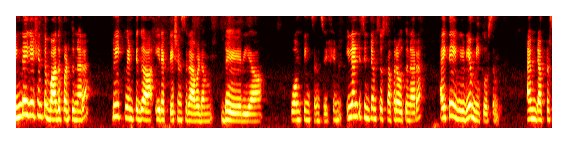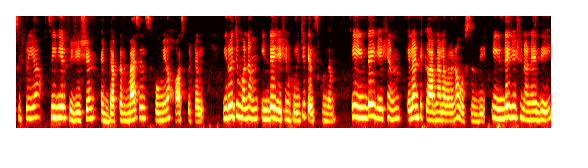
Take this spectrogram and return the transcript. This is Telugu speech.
ఇండైజేషన్తో బాధపడుతున్నారా? ఫ్రీక్వెంట్గా ఇరెక్టేషన్స్ రావడం డయేరియా వామిటింగ్ సెన్సేషన్ ఇలాంటి సిమ్టమ్స్తో సఫర్ అవుతున్నారా? అయితే ఈ వీడియో మీకోసం. I'm doctor Supriya senior physician at doctor Basil's homeo hospital ఈరోజు మనం ఇండైజేషన్ గురించి తెలుసుకుందాం. ఈ ఇండైజేషన్ ఎలాంటి కారణాల వలన వస్తుంది? ఈ ఇండైజేషన్ అనేది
